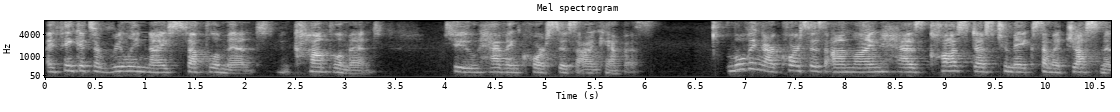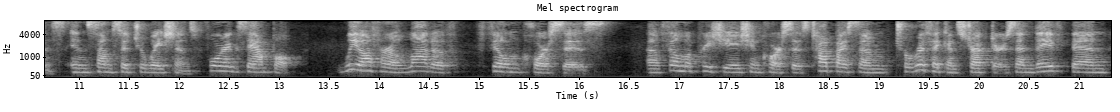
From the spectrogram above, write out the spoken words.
I think it's a really nice supplement and complement to having courses on campus. Moving our courses online has caused us to make some adjustments in some situations. For example, we offer a lot of film courses, uh, film appreciation courses taught by some terrific instructors, and they've been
